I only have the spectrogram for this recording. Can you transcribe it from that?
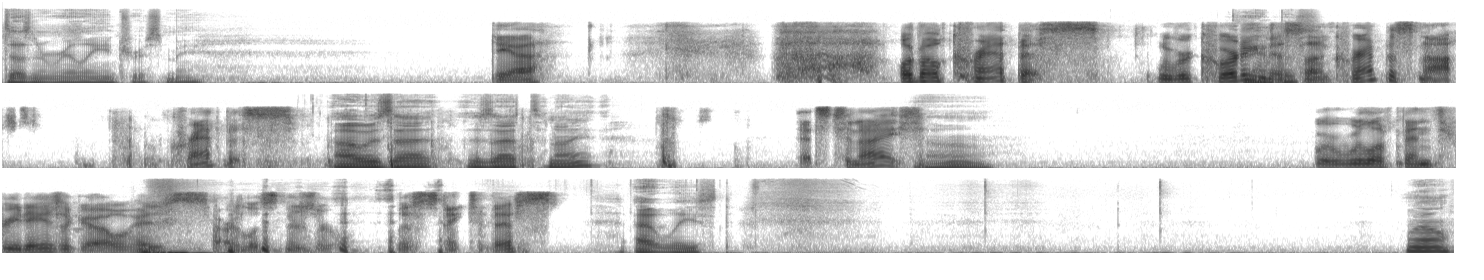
doesn't really interest me. Yeah. What about Krampus? We're recording this on Krampus not. Krampus. Oh, is that is that tonight? That's tonight. Oh, where we'll have been three days ago as our listeners are listening to this. At least. Well,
